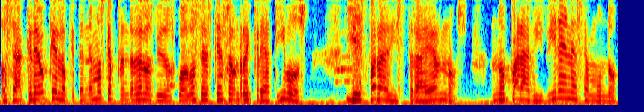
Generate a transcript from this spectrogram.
o sea, creo que lo que tenemos que aprender de los videojuegos es que son recreativos y es para distraernos, no para vivir en ese mundo,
